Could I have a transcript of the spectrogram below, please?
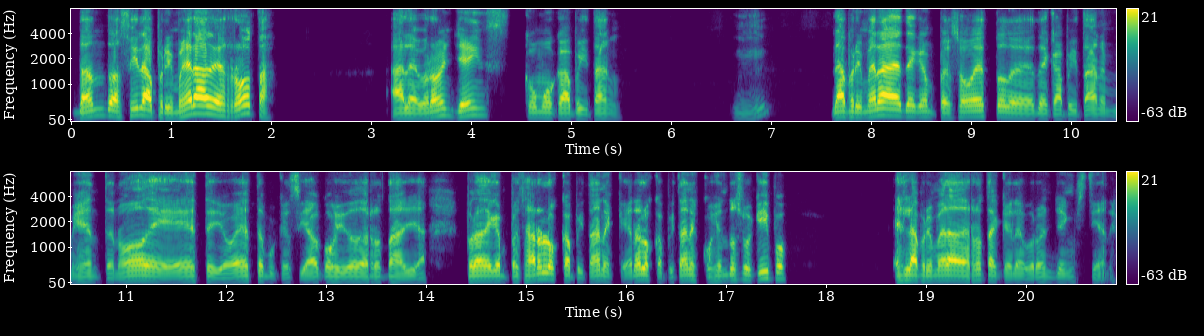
dando así la primera derrota a LeBron James como capitán. La primera desde que empezó esto de, de capitanes, mi gente, no de este y oeste, porque sí ha cogido derrotas allá. Pero desde que empezaron los capitanes, que eran los capitanes cogiendo su equipo, es la primera derrota que LeBron James tiene.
